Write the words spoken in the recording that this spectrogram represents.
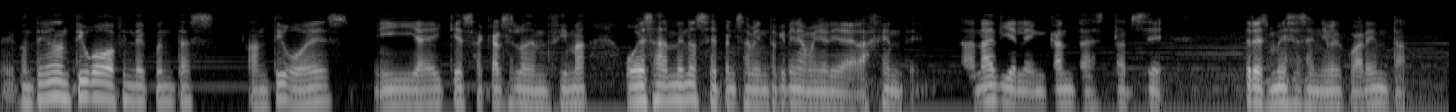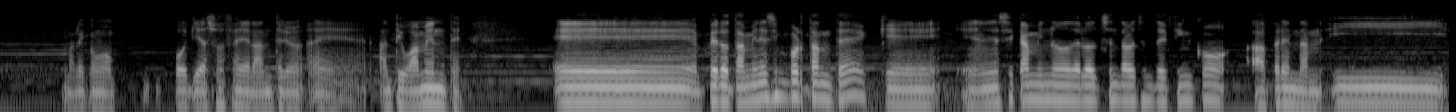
el contenido antiguo, a fin de cuentas, antiguo es y hay que sacárselo de encima, o es al menos el pensamiento que tiene la mayoría de la gente. A nadie le encanta estarse tres meses en nivel 40, ¿vale? Como podía suceder anterior, eh, antiguamente. Eh, pero también es importante que en ese camino del 80 al 85 aprendan. Y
